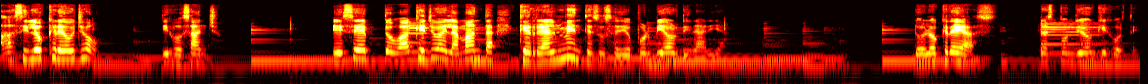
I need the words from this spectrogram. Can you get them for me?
Así lo creo yo, dijo Sancho excepto aquello de la manta que realmente sucedió por vía ordinaria. No lo creas, respondió don Quijote,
